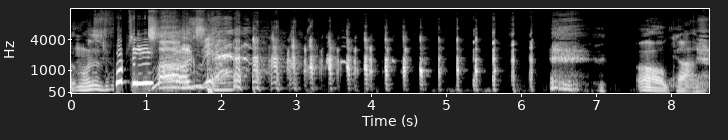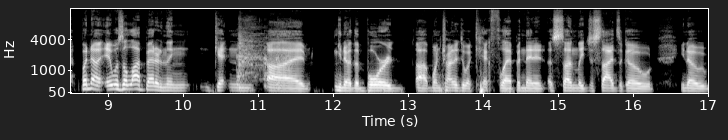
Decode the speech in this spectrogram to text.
whoopsie Sucks. oh god. but no, it was a lot better than getting uh you know the board uh, when trying to do a kick flip and then it uh, suddenly decides to go you know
